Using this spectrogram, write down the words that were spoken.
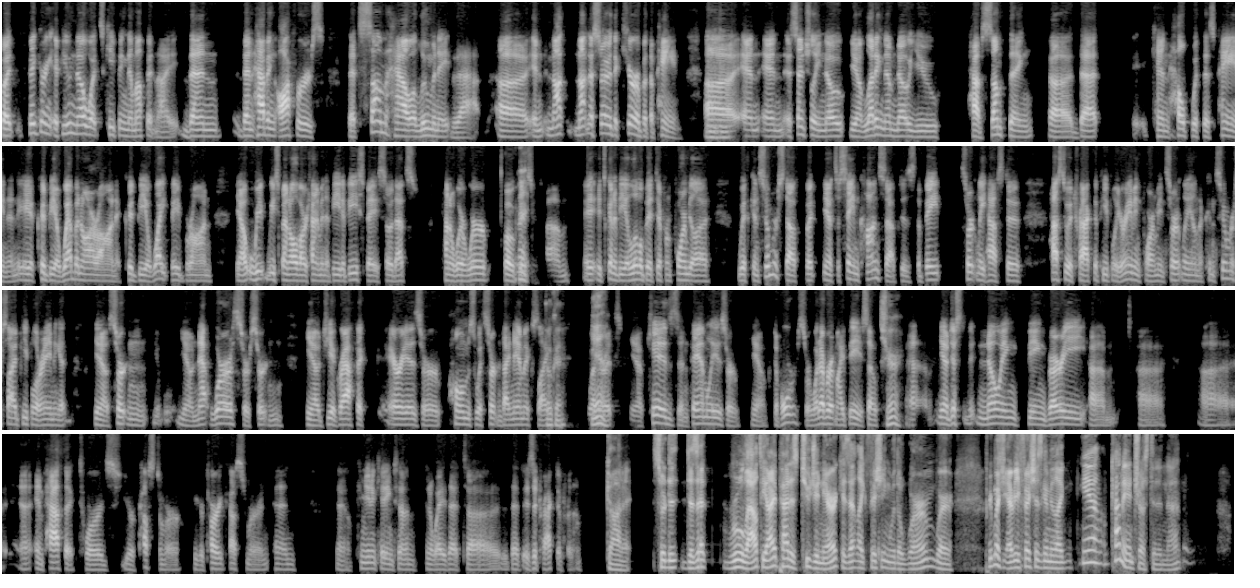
But figuring if you know what's keeping them up at night then then having offers that somehow illuminate that uh, and not not necessarily the cure but the pain uh, and and essentially know you know letting them know you have something uh, that can help with this pain and it could be a webinar on it could be a white paper on you know we, we spend all of our time in the b2b space so that's kind of where we're focused. Um, it- it's going to be a little bit different formula with consumer stuff but you know it's the same concept is the bait certainly has to has to attract the people you're aiming for. I mean certainly on the consumer side people are aiming at you know certain you know net worths or certain you know geographic areas or homes with certain dynamics like Okay. Whether Yeah. it's you know kids and families or you know divorce or whatever it might be so Sure. uh, you know just knowing being very um, uh, uh, empathic towards your customer your target customer and, and you know communicating to them in a way that uh, that is attractive for them Got it. So d- does that rule out the iPad is too generic? Is that like fishing with a worm where pretty much every fish is going to be like, yeah, I'm kind of interested in that.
